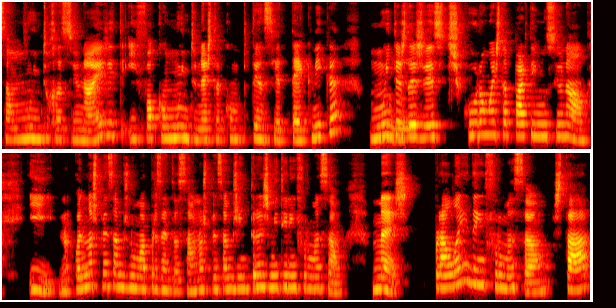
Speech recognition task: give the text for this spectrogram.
são muito racionais e, e focam muito nesta competência técnica, muitas uhum. das vezes descuram esta parte emocional. E quando nós pensamos numa apresentação, nós pensamos em transmitir informação, mas para além da informação, está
